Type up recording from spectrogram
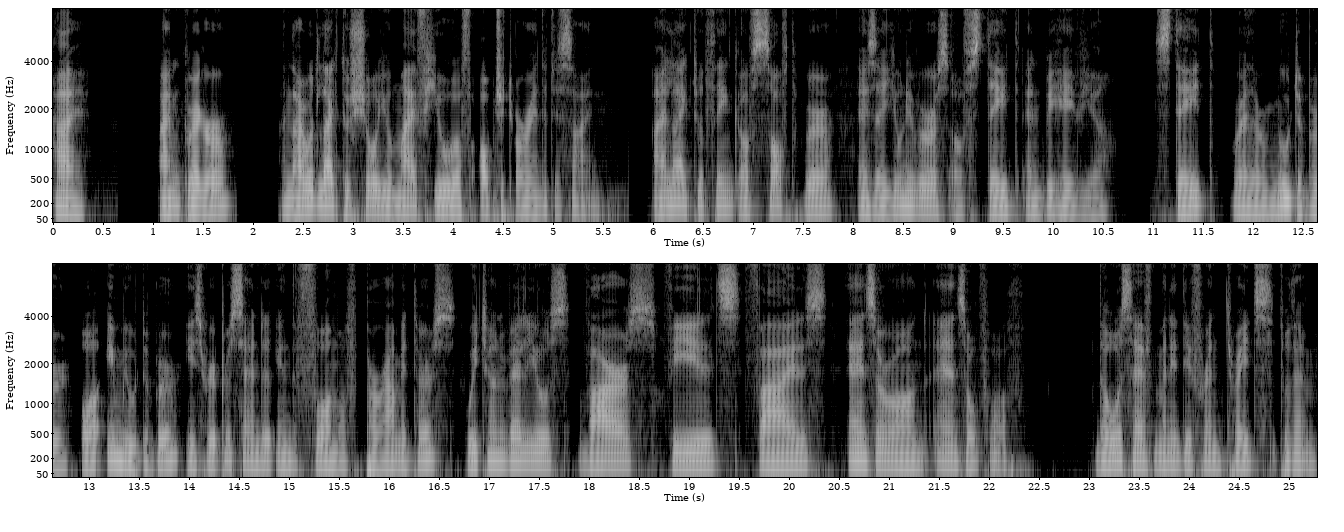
Hi, I'm Gregor and I would like to show you my view of object-oriented design. I like to think of software as a universe of state and behavior. State, whether mutable or immutable, is represented in the form of parameters, return values, vars, fields, files, and so on and so forth. Those have many different traits to them.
